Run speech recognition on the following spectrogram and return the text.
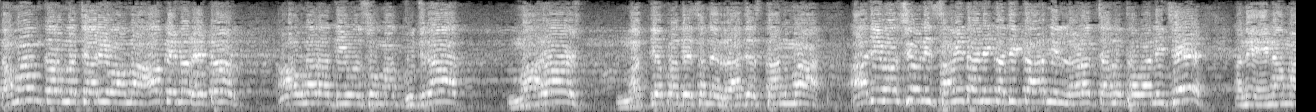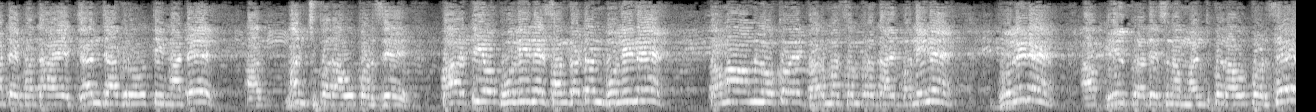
તમામ કર્મચારીઓ આમાં આ બેનર હેઠળ આવનારા દિવસોમાં ગુજરાત, મહારાષ્ટ્ર, મધ્યપ્રદેશ અને રાજસ્થાનમાં આદિવાસીઓની સંવિધાનિક અધિકારની લડત ચાલુ થવાની છે. અને એના માટે બધાએ જનજાગૃતિ માટે આ મંચ પર આવવું પડશે. પાર્ટીઓ ભૂલીને, સંગઠન ભૂલીને, તમામ લોકોએ ધર્મ સંપ્રદાય બનીને, ભૂલીને આ ભીલ પ્રદેશના મંચ પર આવવું પડશે.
